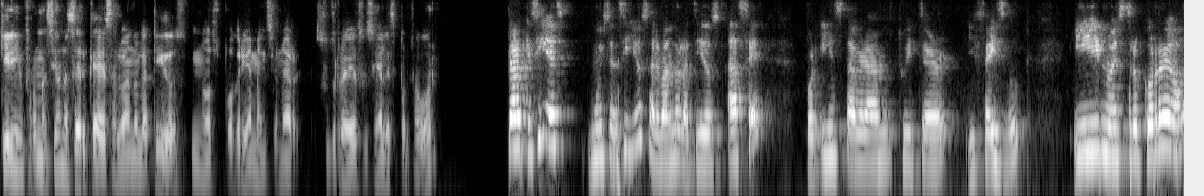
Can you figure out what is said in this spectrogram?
quiere información acerca de Salvando Latidos, ¿nos podría mencionar sus redes sociales, por favor? Claro que sí, es muy sencillo, Salvando Latidos hace por Instagram, Twitter y Facebook. Y nuestro correo,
